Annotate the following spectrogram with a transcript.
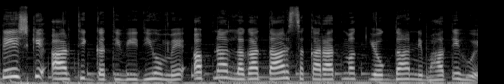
देश की आर्थिक गतिविधियों में अपना लगातार सकारात्मक योगदान निभाते हुए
